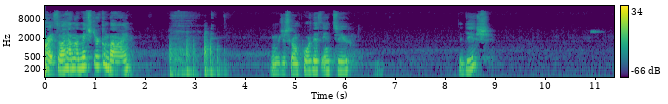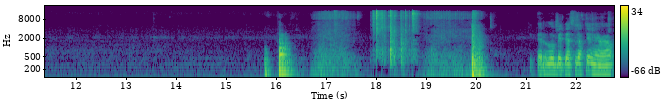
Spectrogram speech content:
right, so I have my mixture combined. And we're just going to pour this into the dish. Get a little bit that's left in there out.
